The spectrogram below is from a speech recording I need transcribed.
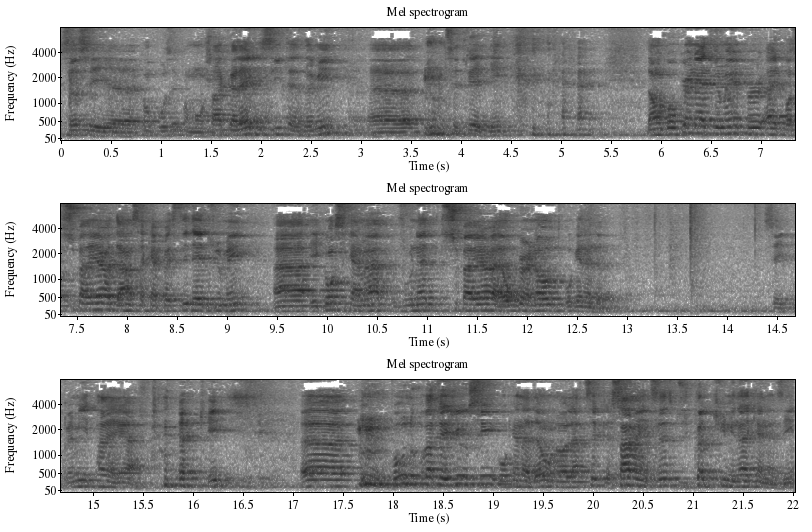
Ça, c'est euh, composé par mon cher collègue ici, tes amis. C'est très bien. Donc, aucun être humain peut être supérieur dans sa capacité d'être humain, et conséquemment, vous n'êtes supérieur à aucun autre au Canada. C'est le premier paragraphe. OK? Euh, pour nous protéger aussi au Canada, on a l'article 126 du Code criminel canadien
